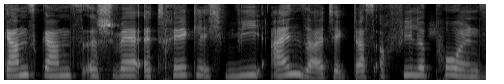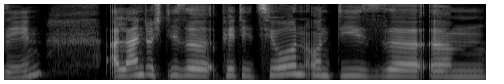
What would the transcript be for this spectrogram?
ganz, ganz äh, schwer erträglich, wie einseitig das auch viele Polen sehen. Allein durch diese Petition und diese ähm,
